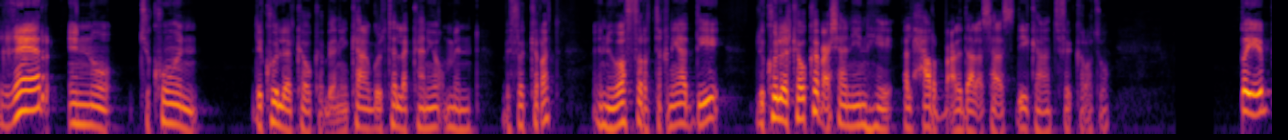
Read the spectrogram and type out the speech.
غير إنه تكون لكل الكوكب. يعني كان قلت لك كان يؤمن بفكرة إنه يوفر التقنيات دي لكل الكوكب عشان ينهي الحرب على ذا الأساس. دي كانت فكرته. طيب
